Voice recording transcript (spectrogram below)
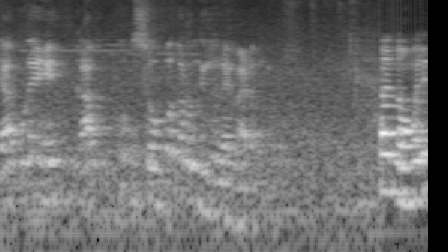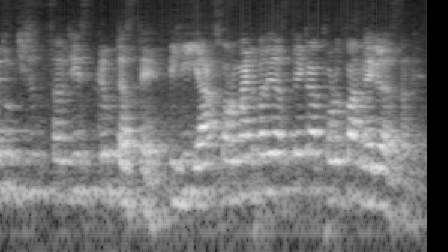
यापुढे हे काम खूप सोपं करून दिलेलं आहे मॅडम. नॉर्मली तुमची जी- सर जी स्क्रिप्ट असते ती ही याच फॉर्मॅटमध्ये असते का थोडंफार वेगळं असतं ते?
